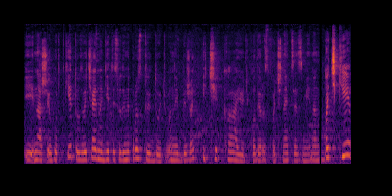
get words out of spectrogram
і наші гуртки, то звичайно діти сюди не просто йдуть, вони біжать і чекають, коли розпочнеться зміна. Батьки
